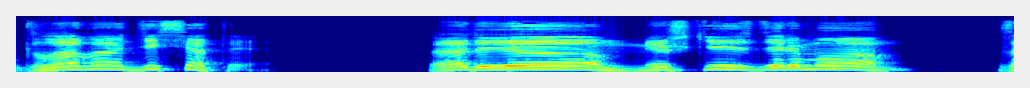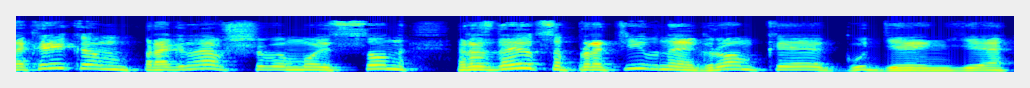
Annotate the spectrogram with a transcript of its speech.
Глава десятая. «Подъем! Мешки с дерьмом!» За криком прогнавшего мой сон раздается противное громкое гуденье,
